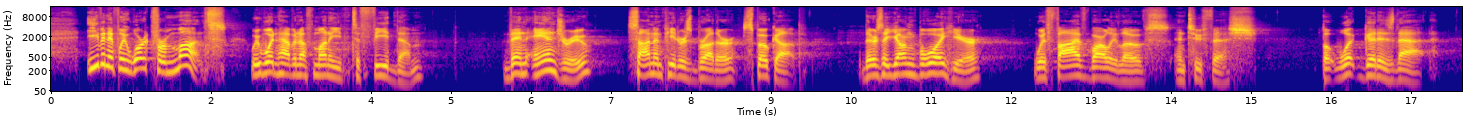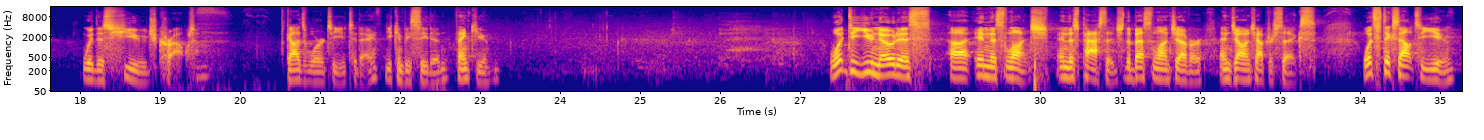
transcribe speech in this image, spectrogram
Even if we worked for months, we wouldn't have enough money to feed them. Then Andrew, Simon Peter's brother, spoke up. There's a young boy here with five barley loaves and two fish. But what good is that with this huge crowd? God's word to you today. You can be seated. Thank you. What do you notice uh, in this lunch, in this passage, the best lunch ever in John chapter 6? What sticks out to you?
